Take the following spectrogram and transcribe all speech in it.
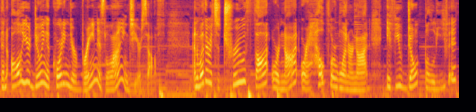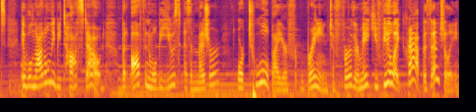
then all you're doing according to your brain is lying to yourself. And whether it's a true thought or not, or a helpful one or not, if you don't believe it, it will not only be tossed out, but often will be used as a measure or tool by your f- brain to further make you feel like crap, essentially.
